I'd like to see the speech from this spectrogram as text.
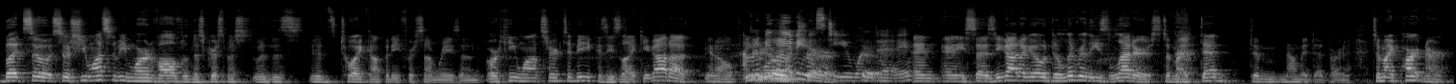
but so so she wants to be more involved with this Christmas with his his toy company for some reason, or he wants her to be because he's like, you gotta you know. I'm gonna be more leaving this to you one day. And and he says you gotta go deliver these letters to my dead to not my dead partner to my partner.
